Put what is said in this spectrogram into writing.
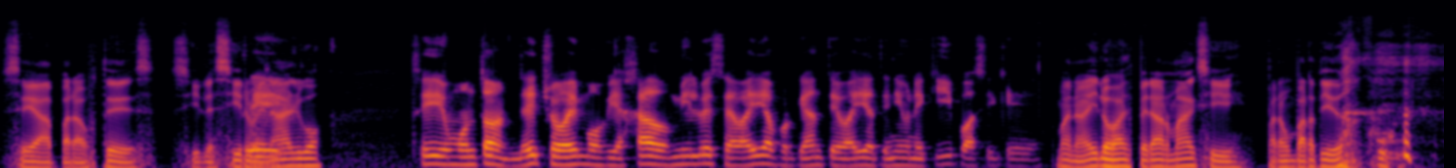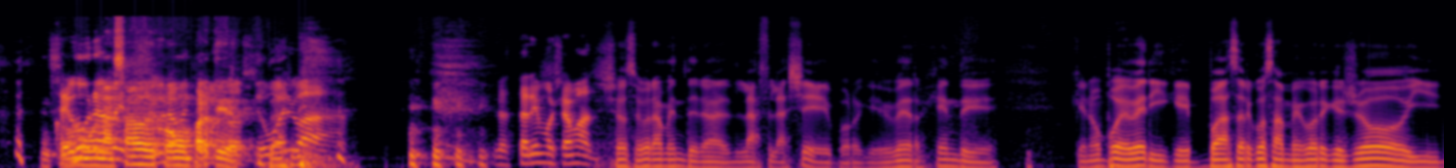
sea para ustedes si les sirve en algo. Sí, un montón. De hecho, hemos viajado mil veces a Bahía porque antes Bahía tenía un equipo, así que Bueno, ahí lo va a esperar Maxi para un partido. Como un asado y como un partido. se vuelva lo estaremos llamando. Yo seguramente la, la flasheé, porque ver gente que, que no puede ver y que puede hacer cosas mejores que yo, y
